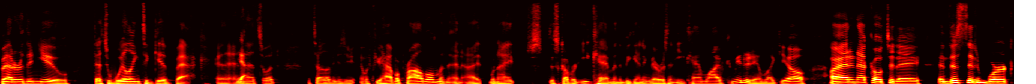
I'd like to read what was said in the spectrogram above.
better than you that's willing to give back. And, and Yes. that's what that's what I love. you- If you have a problem, and, and I when I discovered Ecamm in the beginning, there was an Ecamm live community. I'm like, yo, I had an echo today and this didn't work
